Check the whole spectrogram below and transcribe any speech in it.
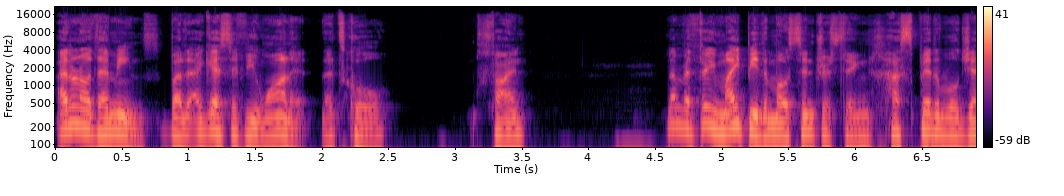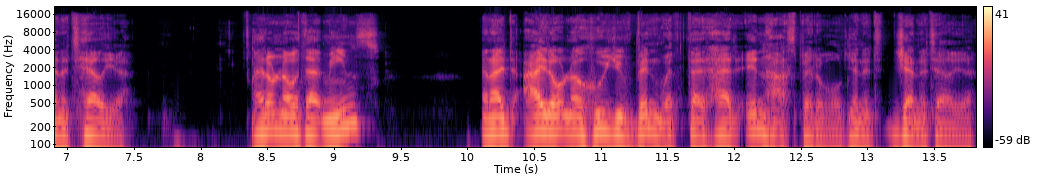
I don't know what that means, but I guess if you want it, that's cool. It's fine. Number three might be the most interesting hospitable genitalia. I don't know what that means. And I, I don't know who you've been with that had inhospitable genitalia.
